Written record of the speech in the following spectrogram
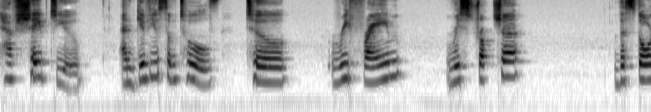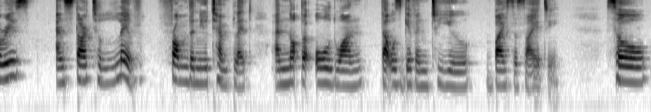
have shaped you and give you some tools to reframe, restructure the stories and start to live from the new template and not the old one that was given to you by society. So,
